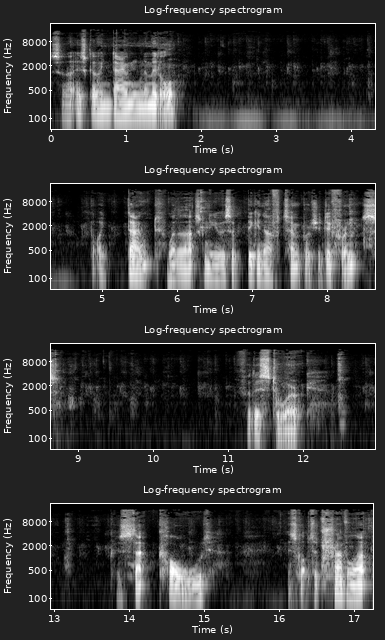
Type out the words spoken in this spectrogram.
so that is going down in the middle. But I doubt whether that's going to give us a big enough temperature difference for this to work because that cold has got to travel up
